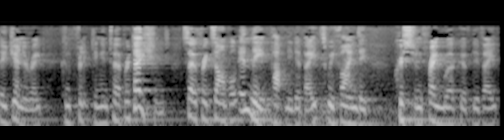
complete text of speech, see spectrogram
they generate conflicting interpretations. So, for example, in the Putney debates, we find the Christian framework of debate,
